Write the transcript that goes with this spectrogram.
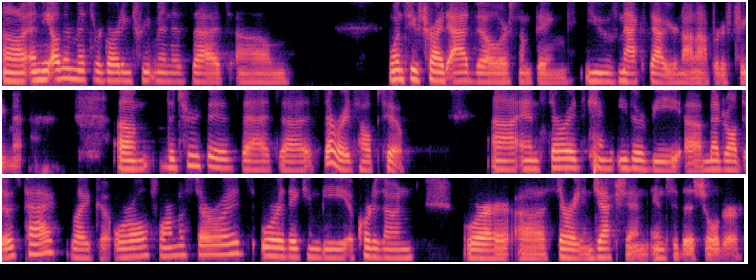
Uh, and the other myth regarding treatment is that um, once you've tried Advil or something, you've maxed out your non operative treatment. Um, the truth is that uh, steroids help too. Uh, and steroids can either be a Medrol dose pack, like an oral form of steroids, or they can be a cortisone or a steroid injection into the shoulder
